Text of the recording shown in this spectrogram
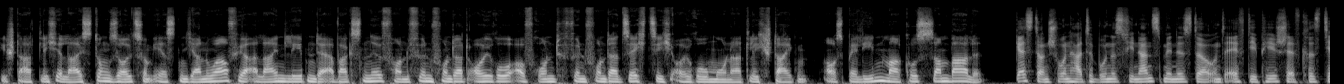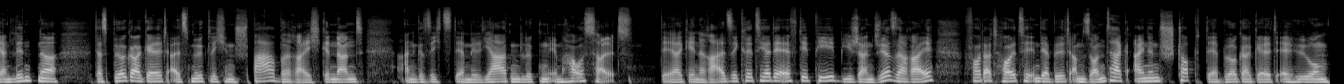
Die staatliche Leistung soll zum 1. Januar für alleinlebende Erwachsene von 500 Euro auf rund 560 Euro monatlich steigen. Aus Berlin Markus Sambale. Gestern schon hatte Bundesfinanzminister und FDP-Chef Christian Lindner das Bürgergeld als möglichen Sparbereich genannt, angesichts der Milliardenlücken im Haushalt. Der Generalsekretär der FDP, Bijan Djirsaray, fordert heute in der Bild am Sonntag einen Stopp der Bürgergelderhöhung.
